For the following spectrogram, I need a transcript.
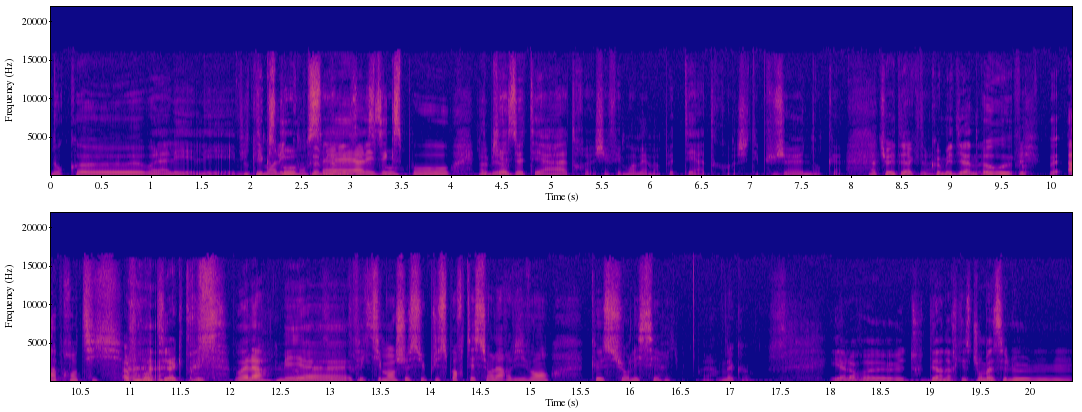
donc euh, voilà les, les effectivement expo, les les concerts, les expos? les Ah, bien. pièces de théâtre. J'ai fait moi-même un peu de théâtre quand j'étais plus jeune, donc Ah, tu as été actrice Voilà. comédienne, euh, apprentie. apprentie actrice. voilà, mais euh, effectivement je suis plus portée sur l'art vivant que sur les séries. D'accord. Et alors, euh, toute dernière question, bah, c'est le,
